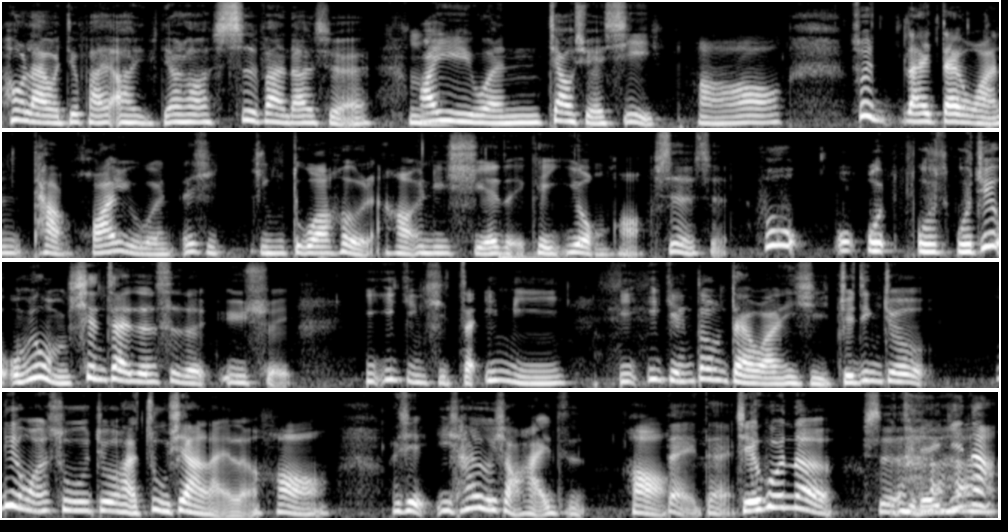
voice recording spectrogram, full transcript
后来我就发现啊，要说师范大学华语文教学系、嗯、哦，所以来台湾读华语文那是京都啊，好了哈，你学的也可以用哈。是是，我我我我我觉得，我因为我们现在认识的玉水，已已经是在印尼，已已经到台湾一起决定就念完书就还住下来了哈，而且以他有小孩子。好，对对，结婚了是几年了？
